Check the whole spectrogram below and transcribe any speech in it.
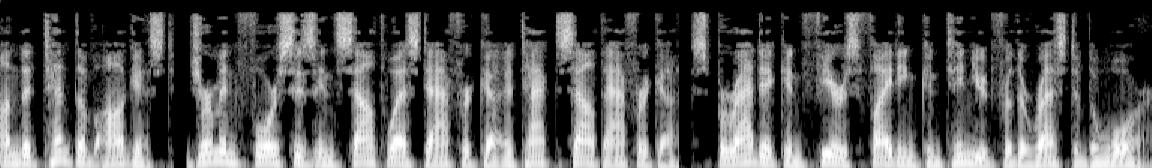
On 10 August, German forces in southwest Africa attacked South Africa. Sporadic and fierce fighting continued for the rest of the war.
